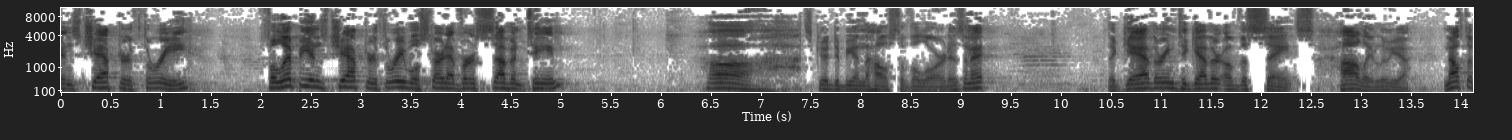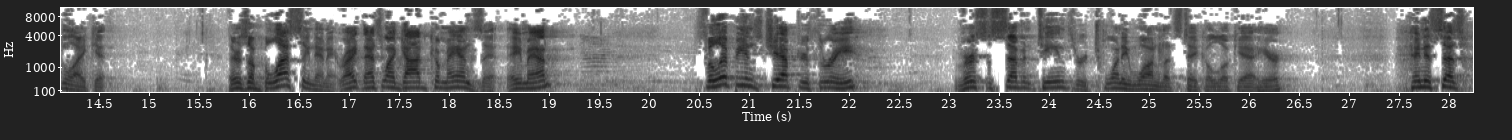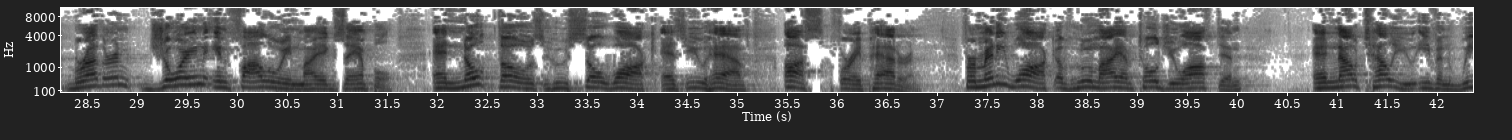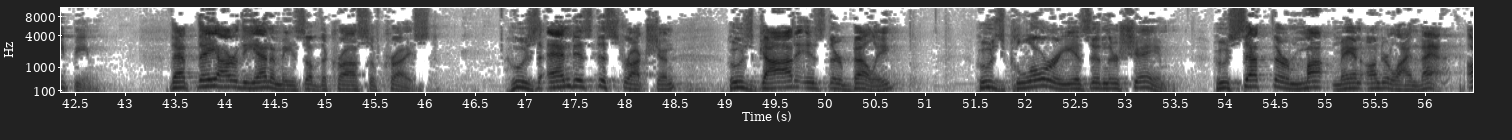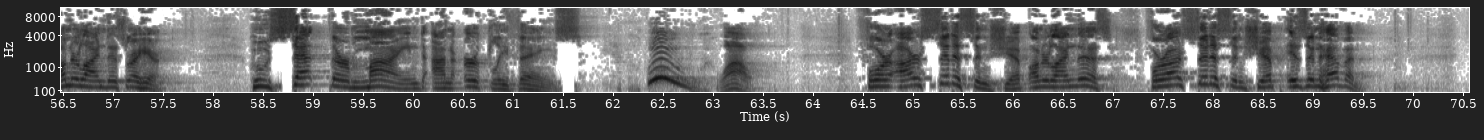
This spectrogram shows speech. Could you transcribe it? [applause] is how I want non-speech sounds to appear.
Philippians chapter 3. Philippians chapter 3, we'll start at verse 17. Ah, it's good to be in the house of the Lord, isn't it? The gathering together of the saints. Hallelujah. Nothing like it. There's a blessing in it, right? That's why God commands it. Amen? Philippians chapter 3, verses 17 through 21, let's take a look at here. And it says, Brethren, join in following my example, and note those who so walk as you have us for a pattern. For many walk, of whom I have told you often, and now tell you even weeping, that they are the enemies of the cross of Christ, whose end is destruction, whose God is their belly, whose glory is in their shame, who set their mo- man underline that Underline this right here. Who set their mind on earthly things. Woo! Wow. For our citizenship, underline this, for our citizenship is in heaven,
